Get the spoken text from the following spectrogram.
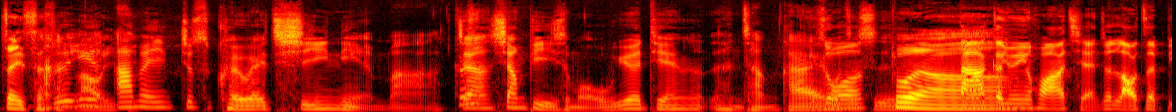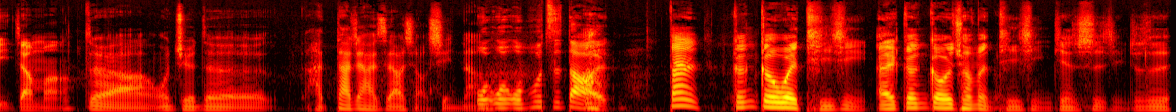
这一次很因为阿妹就是暌违七年嘛，这样相比什么五月天很常开，或者是对啊，大家更愿意花钱就捞这笔，这样吗？对啊，我觉得还大家还是要小心的。我我我不知道、欸啊，但跟各位提醒，哎、欸，跟各位圈粉提醒一件事情，就是。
